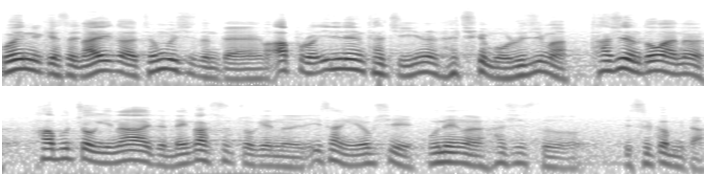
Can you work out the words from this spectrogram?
고객님께서 나이가 젊으시던데 앞으로 1년 탈지 2년 탈지 모르지만 타시는 동안은 하부 쪽이나 이제 냉각수 쪽에는 이상이 없이 운행을 하실 수 있을 겁니다.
